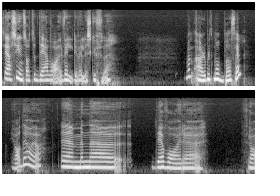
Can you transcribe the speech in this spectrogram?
Så jeg synes at det var veldig, veldig skuffende. Men er du blitt mobba selv? Ja, det har jeg. Eh, men eh, det var eh, fra,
